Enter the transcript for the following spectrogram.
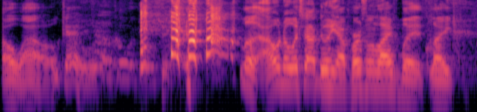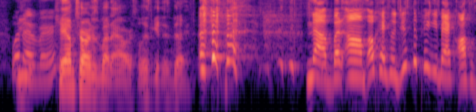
Oh wow. Okay. Well. Look, I don't know what y'all do in y'all personal life, but like we- Whatever. Cam charges by the hour, so let's get this done. Nah, but um, okay. So just to piggyback off of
